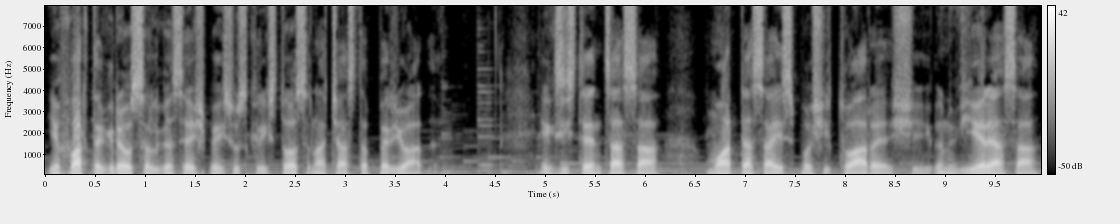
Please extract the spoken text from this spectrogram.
E foarte greu să-L găsești pe Iisus Hristos în această perioadă. Existența sa, moartea sa ispășitoare și învierea sa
